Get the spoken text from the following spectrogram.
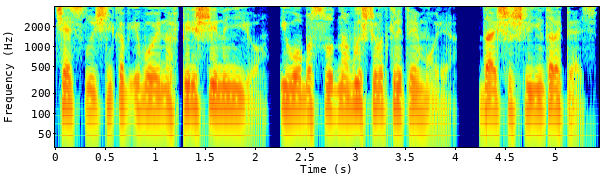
Часть лучников и воинов перешли на нее, и оба судна вышли в открытое море. Дальше шли не торопясь.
